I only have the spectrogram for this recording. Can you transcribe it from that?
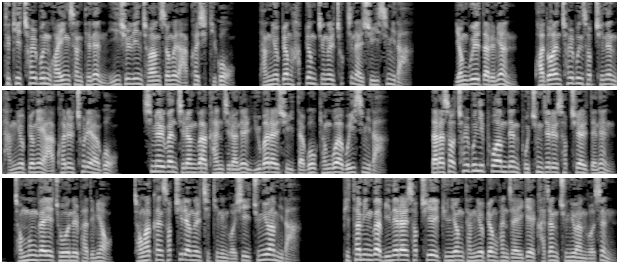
특히 철분 과잉 상태는 인슐린 저항성을 악화시키고 당뇨병 합병증을 촉진할 수 있습니다. 연구에 따르면 과도한 철분 섭취는 당뇨병의 악화를 초래하고 심혈관 질환과 간 질환을 유발할 수 있다고 경고하고 있습니다. 따라서 철분이 포함된 보충제를 섭취할 때는 전문가의 조언을 받으며 정확한 섭취량을 지키는 것이 중요합니다. 비타민과 미네랄 섭취의 균형 당뇨병 환자에게 가장 중요한 것은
